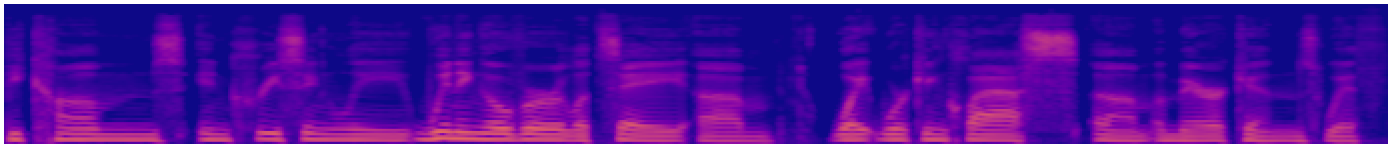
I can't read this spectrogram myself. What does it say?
becomes increasingly winning over, let's say, um, white working class um, Americans with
